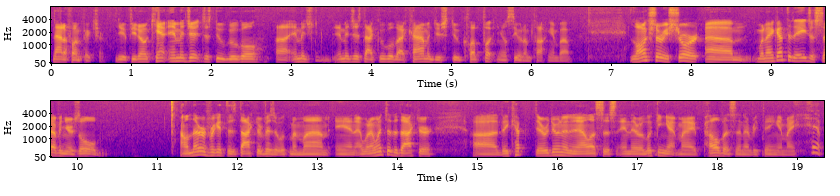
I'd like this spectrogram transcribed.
Not a fun picture. If you don't can't image it, just do Google uh, image images.google.com and do clubfoot and you'll see what I'm talking about. Long story short, um, when I got to the age of seven years old, I'll never forget this doctor visit with my mom. And when I went to the doctor, uh, they kept they were doing an analysis and they were looking at my pelvis and everything and my hip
